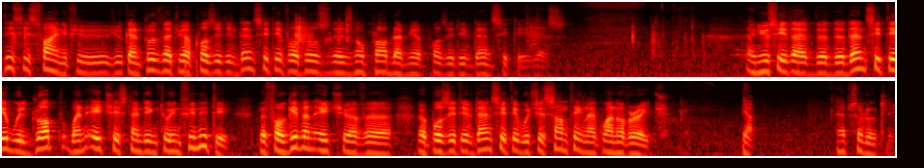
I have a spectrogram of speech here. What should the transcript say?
this is fine. If you you can prove that you have positive density for those, there is no problem. You have positive density. Yes. And you see that the, the density will drop when h is tending to infinity. But for given h, you have a, a positive density, which is something like 1 over h. Yeah, absolutely.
